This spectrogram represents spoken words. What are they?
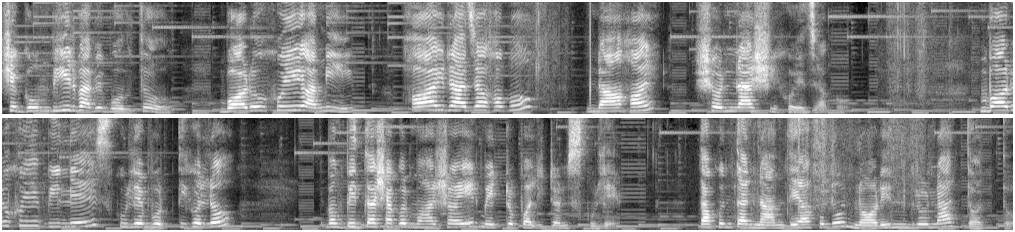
সে গম্ভীরভাবে বলতো, বড় হয়ে আমি হয় রাজা হব, না হয় সন্ন্যাসী হয়ে যাব। বড় হয়ে বিলে স্কুলে ভর্তি হলো এবং বিদ্যাসাগর মহাশয়ের মেট্রোপলিটন স্কুলে। তখন তার নাম দেয়া হলো নরেন্দ্রনাথ দত্ত।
